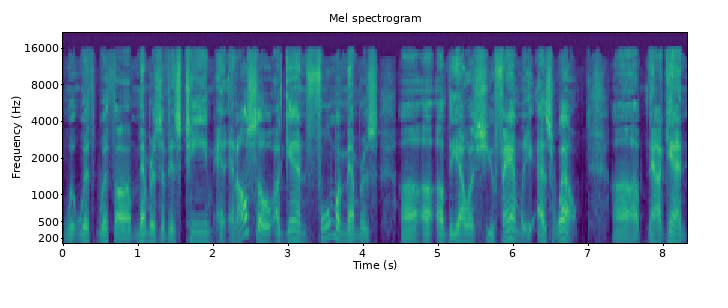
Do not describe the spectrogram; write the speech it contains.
with with, with uh, members of his team, and, and also again former members uh, of the LSU family as well. now again,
